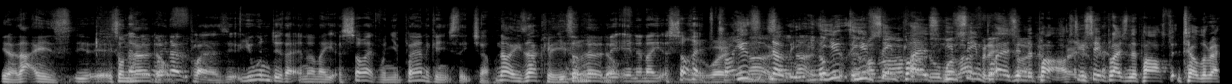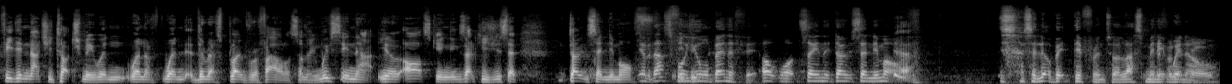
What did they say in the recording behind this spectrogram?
You know, that is, it's unheard but we of. know players. You wouldn't do that in an eight-a-side when you're playing against each other. No, exactly. It's You wouldn't unheard of. admit In an eight-a-side, No way. train You've, no, no, so but you're you, not you, gonna do you've seen I've players, you've seen in players in the past. You've seen players in the past tell the ref he didn't actually touch me when when when the ref's blown for a foul or something. We've seen that. You know, asking exactly as you said, don't send him off. Yeah, but that's for your benefit. Oh, what? Saying that don't send him off? Yeah. That's a little bit different to a last minute Different winner. goal.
